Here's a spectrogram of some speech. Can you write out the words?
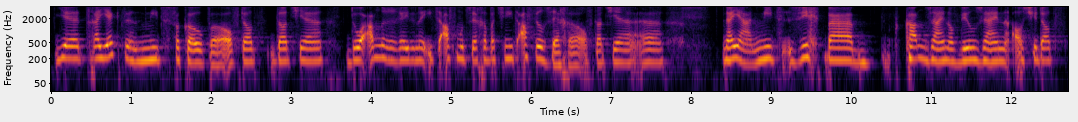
je trajecten niet verkopen. Of dat, dat je door andere redenen iets af moet zeggen wat je niet af wil zeggen. Of dat je, uh, nou ja, niet zichtbaar kan zijn of wil zijn als je dat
